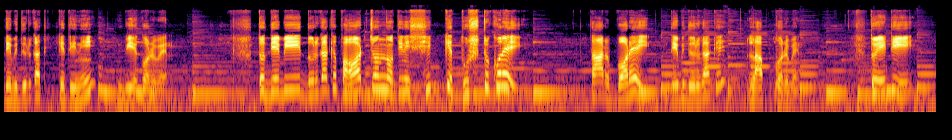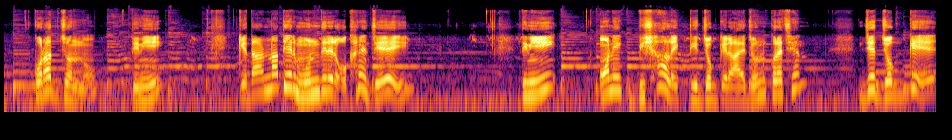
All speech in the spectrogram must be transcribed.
দেবী দুর্গাকে তিনি বিয়ে করবেন। তো দেবী দুর্গাকে পাওয়ার জন্য তিনি শিবকে তুষ্ট করেই তার বরেই দেবী দুর্গাকে লাভ করবেন। তো এটি করার জন্য তিনি কেদারনাথের মন্দিরের ওখানে যেয়েই তিনি অনেক বিশাল একটি যজ্ঞের আয়োজন করেছেন। যে যজ্ঞে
